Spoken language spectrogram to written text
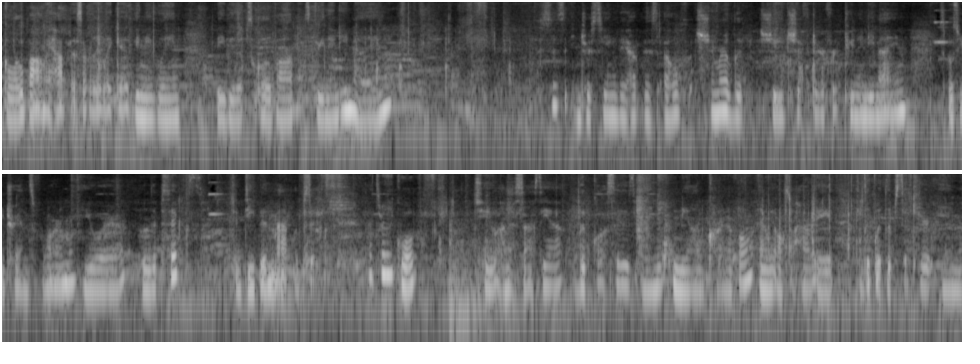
Glow Bomb. I have this. I really like it. The Maybelline Baby Lips Glow Bomb. It's $3.99 this is interesting. They have this e.l.f. Shimmer Lip Shade Shifter for $2.99. It's supposed to transform your lipsticks to deepen matte lipsticks. That's really cool. two Anastasia lip glosses in Neon Carnival. And we also have a liquid lipstick here in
